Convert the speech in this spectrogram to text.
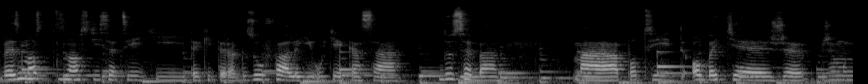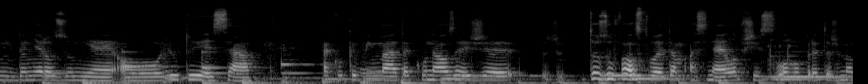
Bezmocnosti sa cíti takýto rak zúfalý, utieka sa do seba, má pocit obete, že, že mu nikto nerozumie, o, ľutuje sa, ako keby má takú naozaj, že, že to zúfalstvo je tam asi najlepšie slovo, pretože má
